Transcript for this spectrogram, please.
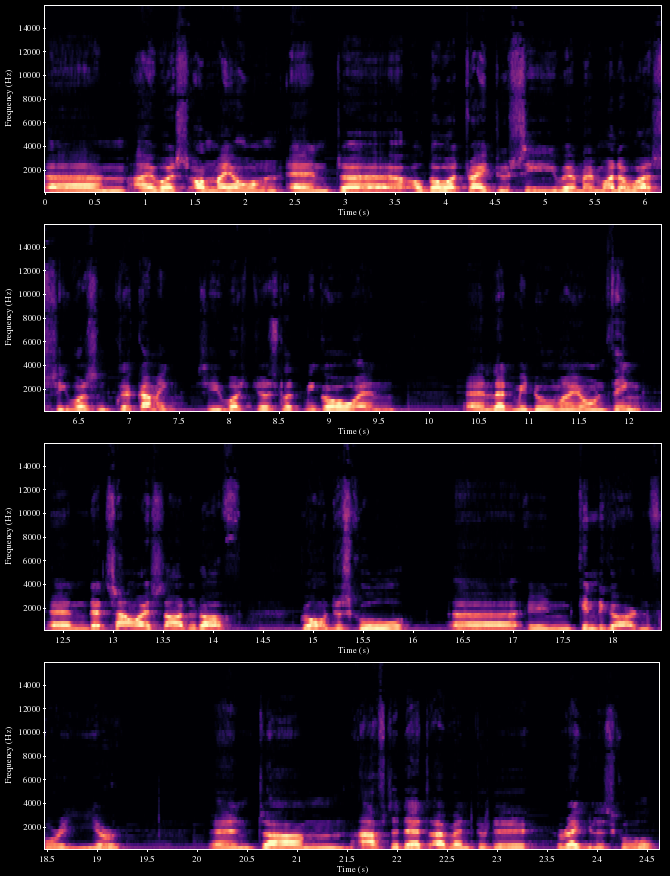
um, I was on my own, and uh, although I tried to see where my mother was, she wasn't uh, coming. She was just let me go and and let me do my own thing, and that's how I started off, going to school, uh, in kindergarten for a year. And um, after that, I went to the regular school,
